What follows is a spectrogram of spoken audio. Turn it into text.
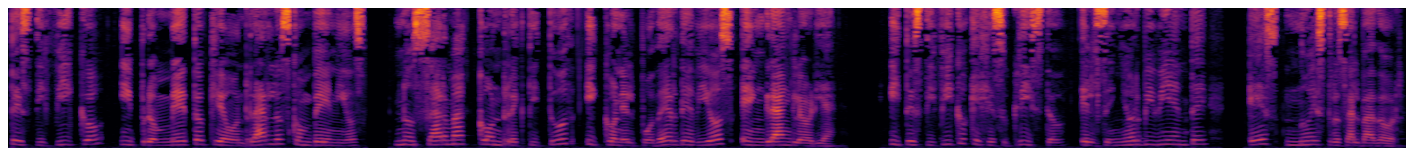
Testifico y prometo que honrar los convenios nos arma con rectitud y con el poder de Dios en gran gloria y testifico que Jesucristo, el Señor viviente, es nuestro Salvador.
